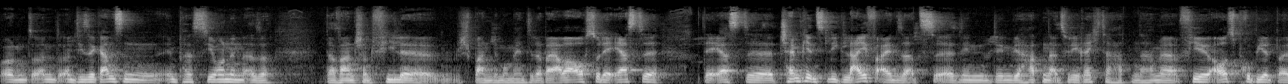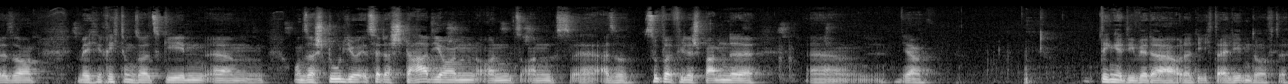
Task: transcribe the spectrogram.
und, und, und diese ganzen Impressionen. Also da waren schon viele spannende Momente dabei. Aber auch so der erste der erste Champions League Live-Einsatz, äh, den, den wir hatten, als wir die Rechte hatten. Da haben wir viel ausprobiert bei der Saison. In welche Richtung soll es gehen? Ähm, unser Studio ist ja das Stadion und, und äh, also super viele spannende äh, ja, Dinge, die wir da oder die ich da erleben durfte.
